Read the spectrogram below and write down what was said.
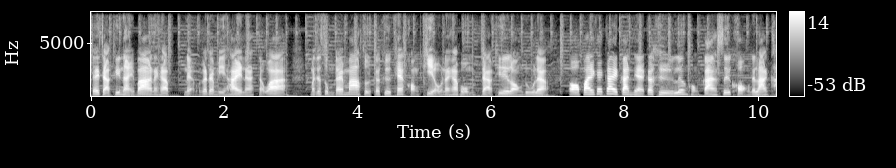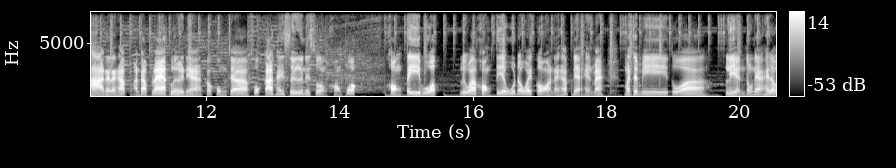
ได้จากที่ไหนบ้างนะครับเนี่ยมันก็จะมีให้นะ แต่ว่ามันจะสุ่มได้มากสุดก็คือแค่ของเขียวนะครับผมจากที่ลองดูแล้ว ต่อไปใกล้ ๆ กันเนี่ยก็คือเรื่องของการซื้อของในร้านค้าเนี่ยแหละครับอันดับแรกเลยเนี่ยก็คงจะโฟกัสให้ซื้อในส่วนของพวกของตีบวก หรือว่าของเตียวุธเอาไว้ก่อนนะครับเนี่ยเห็นไหมมันจะมีตัว เหรียญตรงนี้ให้เรา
